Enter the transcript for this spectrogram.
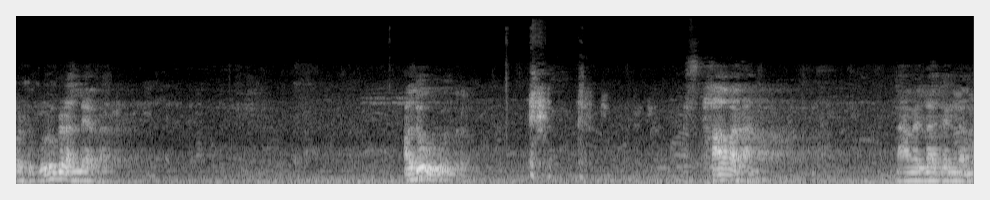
ಬಟ್ ಗುರುಗಳು ಅಲ್ಲೇ ಅದಾರ ಅದು ಸ್ಥಾವರ. ನಾವೆಲ್ಲ ಜಂಗಮ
